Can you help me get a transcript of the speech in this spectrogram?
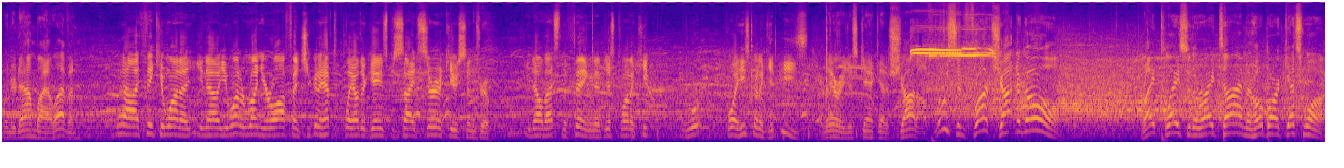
when you're down by 11, well, I think you want to, you know, you want to run your offense. You're going to have to play other games besides Syracuse, and True. you know that's the thing. They just want to keep. Boy, he's going to get ease. Larry just can't get a shot off. Loose in front, shot and a goal. Right place at the right time, and Hobart gets one.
